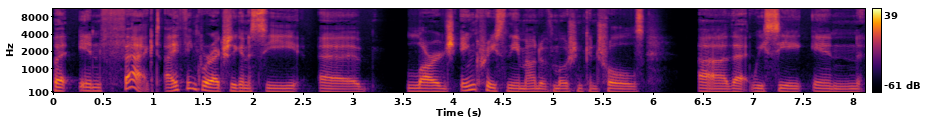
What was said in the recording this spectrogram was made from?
but in fact i think we're actually going to see a large increase in the amount of motion controls uh, that we see in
